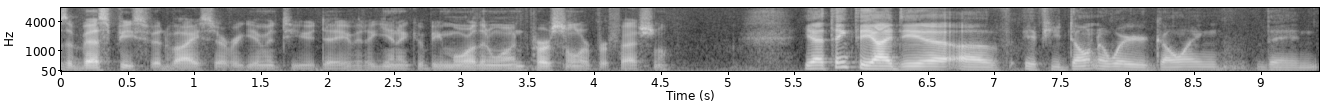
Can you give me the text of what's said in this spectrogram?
was the best piece of advice ever given to you, David? Again, it could be more than one, personal or professional. Yeah, I think the idea of if you don't know where you're going, then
